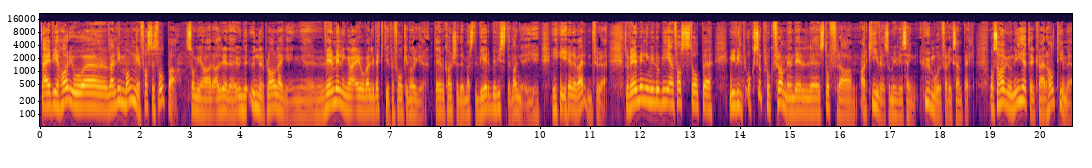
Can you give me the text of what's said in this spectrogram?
Nei, Vi har jo uh, veldig mange faste stolper som vi har allerede under, under planlegging. Uh, værmeldinga er jo veldig viktig for folk i Norge. Det er vel kanskje det mest værbevisste landet i, i, hele verden, tror jeg. Så værmelding vil jo bli en fast stolpe. Vi vil også plukke fram en del eh, stoff fra arkivet som vi vil sende. Humor, f.eks. Og så har vi jo nyheter hver halvtime.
